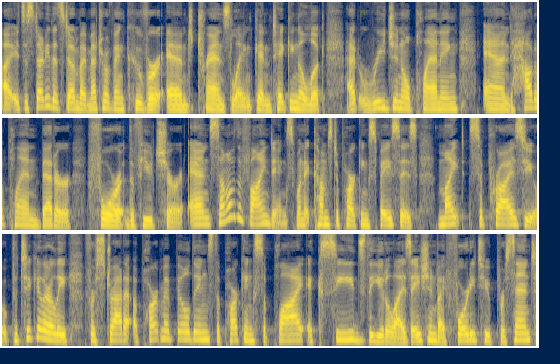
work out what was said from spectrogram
Uh, it's a study that's done by Metro Vancouver and TransLink and taking a look at regional planning and how to plan better for the future. And some of the findings when it comes to parking spaces might surprise you, particularly for strata apartment buildings. The parking supply exceeds the utilization by 42%.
